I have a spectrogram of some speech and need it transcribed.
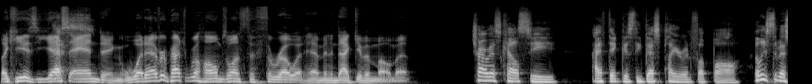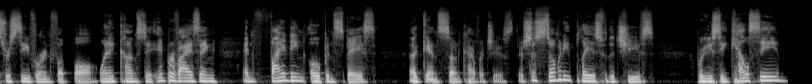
Like he is yes anding whatever Patrick Mahomes wants to throw at him in that given moment. Travis Kelce, I think, is the best player in football, at least the best receiver in football, when it comes to improvising and finding open space against zone coverages. There's just so many plays for the Chiefs where you see Kelce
